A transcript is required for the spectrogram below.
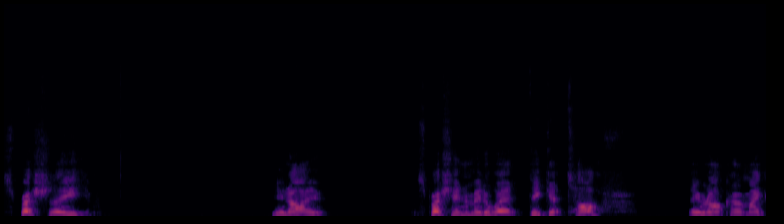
especially, you know, especially in the middle where it did get tough. Even though I couldn't make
